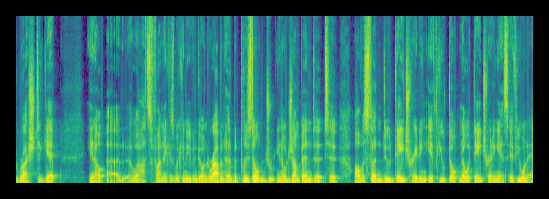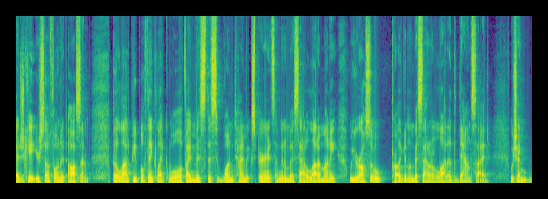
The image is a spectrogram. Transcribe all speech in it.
rush to get you know, uh, well, it's funny because we can even go into Robinhood, but please don't, you know, jump into to all of a sudden do day trading if you don't know what day trading is. If you want to educate yourself on it, awesome. But a lot of people think like, well, if I miss this one time experience, I'm going to miss out a lot of money. Well, you're also probably going to miss out on a lot of the downside, which I'm,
